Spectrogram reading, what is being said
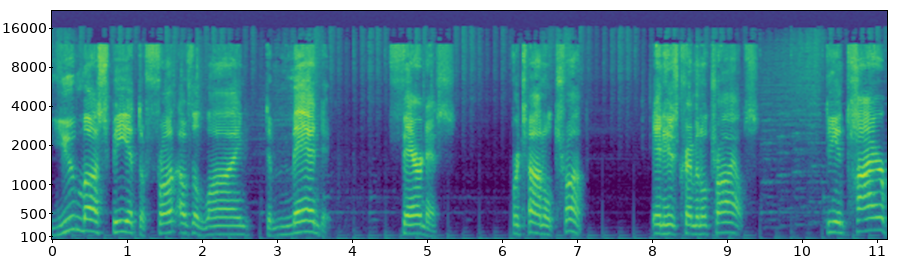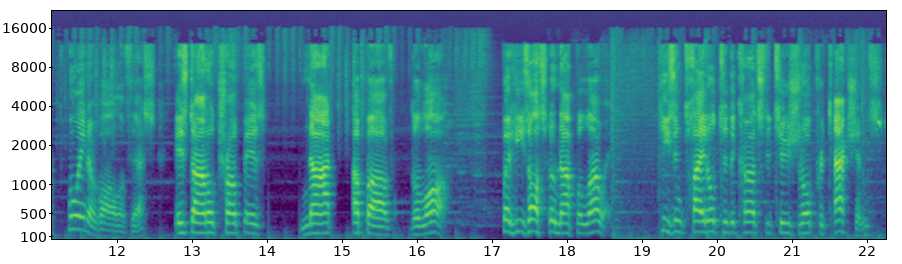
you must be at the front of the line demanding fairness for Donald Trump in his criminal trials. The entire point of all of this is Donald Trump is not above the law but he's also not below it. He's entitled to the constitutional protections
